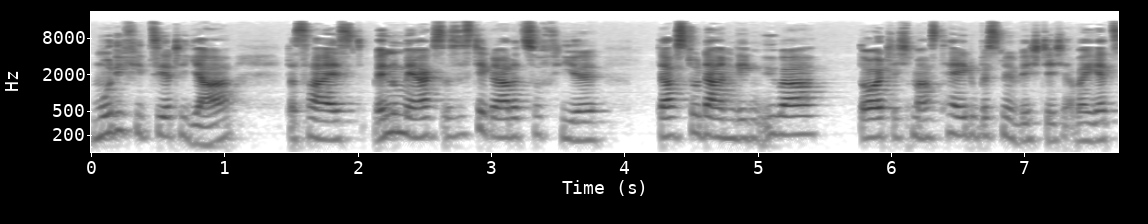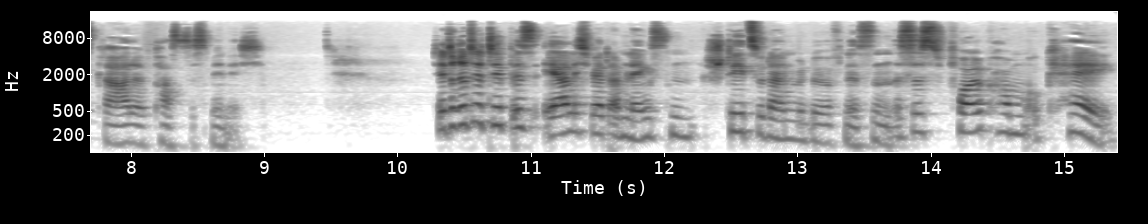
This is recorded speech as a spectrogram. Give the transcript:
modifizierte Ja. Das heißt, wenn du merkst, es ist dir gerade zu viel, dass du deinem Gegenüber deutlich machst, hey, du bist mir wichtig, aber jetzt gerade passt es mir nicht. Der dritte Tipp ist, ehrlich werd am längsten, steh zu deinen Bedürfnissen. Es ist vollkommen okay,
